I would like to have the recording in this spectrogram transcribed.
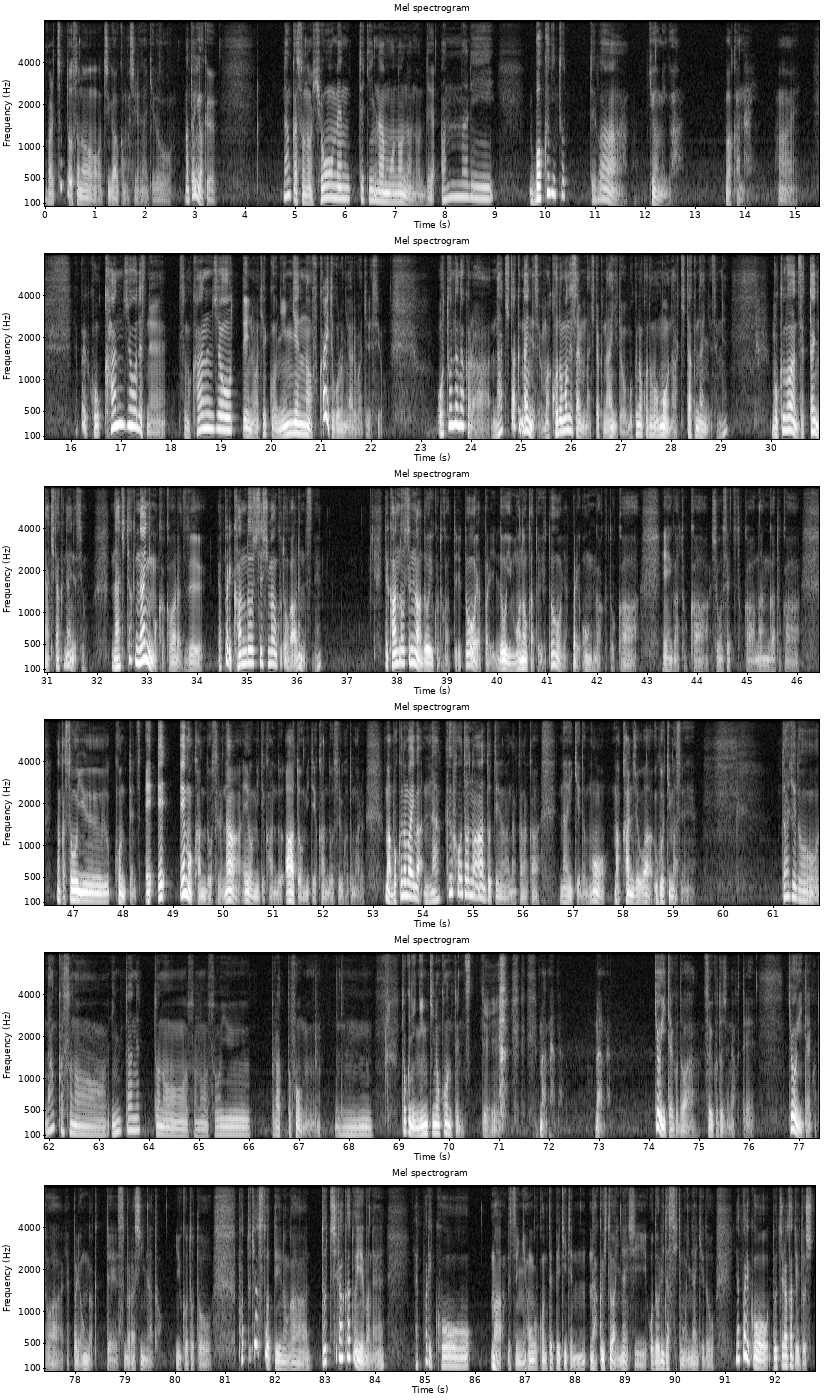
だからちょっとその違うかもしれないけど、まあ、とにかくなんかその表面的なものなのであんまり僕にとっては興味が湧かない。はい、やっぱりこう感情ですね。その感情っていうのは結構人間の深いところにあるわけですよ。大人だから泣きたくないんですよ。まあ子供でさえも泣きたくないけど僕の子供も泣きたくないんですよね。僕は絶対泣きたくないんですよ。泣きたくないにもかかわらずやっぱり感動してしまうことがあるんですね。で感動するのはどういうことかっていうとやっぱりどういうものかというとやっぱり音楽とか映画とか小説とか漫画とかなんかそういうコンテンツ。え絵絵も感動するな。絵を見て感動アートを見て感動することもある。まあ僕の場合は泣くほどのアートっていうのはなかなかないけどもまあ感情は動きますよね。だけどなんかそのインターネットのそのそういうプラットフォームうん特に人気のコンテンツって まあまあまあ。まあまあ。今日言いたいことはそういうことじゃなくて今日言いたいことはやっぱり音楽って素晴らしいなということとポッドキャストっていうのがどちらかといえばねやっぱりこうまあ別に日本語コンテッペイ聞いて泣く人はいないし踊り出す人もいないけどやっぱりこうどちらかというとち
